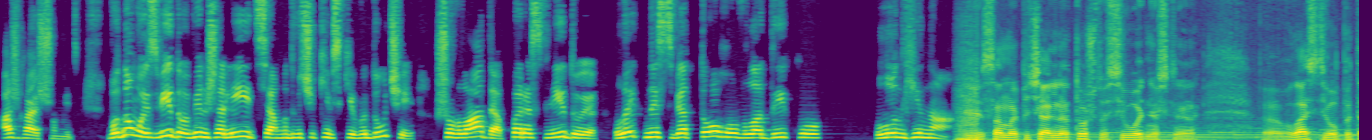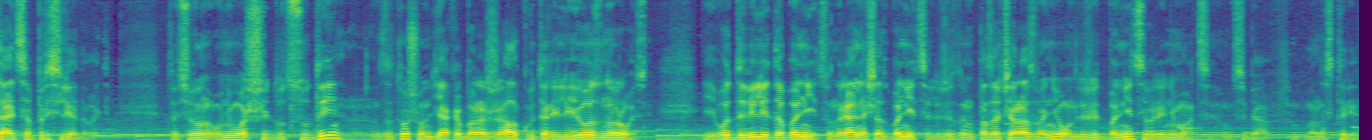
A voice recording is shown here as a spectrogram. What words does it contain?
Аж гай шумить. В одному із відео він жаліється, медведчуківський ведучий, що влада переслідує ледь не святого владику Лонгіна. И самое печальное то, что сегодняшняя э, власть его пытается преследовать. То есть он, у него же идут суды за то, что он якобы разжигал какую-то религиозную рознь. И его довели до больницы. Он реально сейчас в больнице лежит. Он позавчера звонил, он лежит в больнице в реанимации у себя в монастыре.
